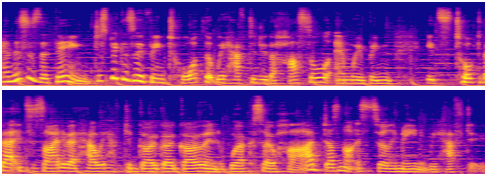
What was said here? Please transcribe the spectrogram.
And this is the thing, just because we've been taught that we have to do the hustle and we've been, it's talked about in society about how we have to go, go, go and work so hard, does not necessarily mean we have to.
